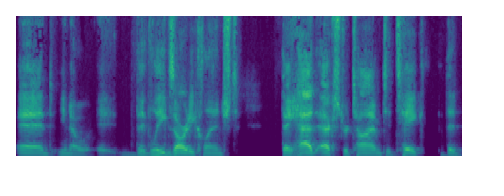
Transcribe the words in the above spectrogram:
and, you know, it, the league's already clinched, they had extra time to take the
